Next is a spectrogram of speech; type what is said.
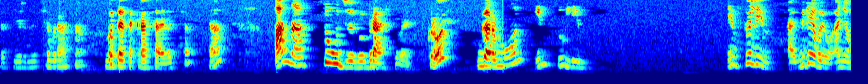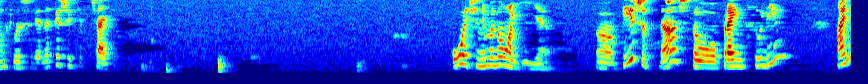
сейчас вернусь обратно, вот эта красавица, да, она тут же выбрасывает в кровь гормон инсулин. Инсулин. А где вы о нем слышали? Напишите в чате. Очень многие э, пишут, да, что про инсулин они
